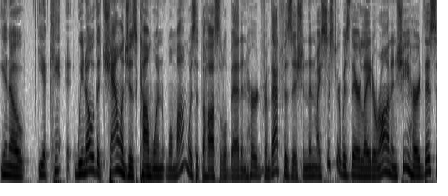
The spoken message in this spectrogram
you know you can't we know the challenges come when well mom was at the hospital bed and heard from that physician then my sister was there later on and she heard this.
